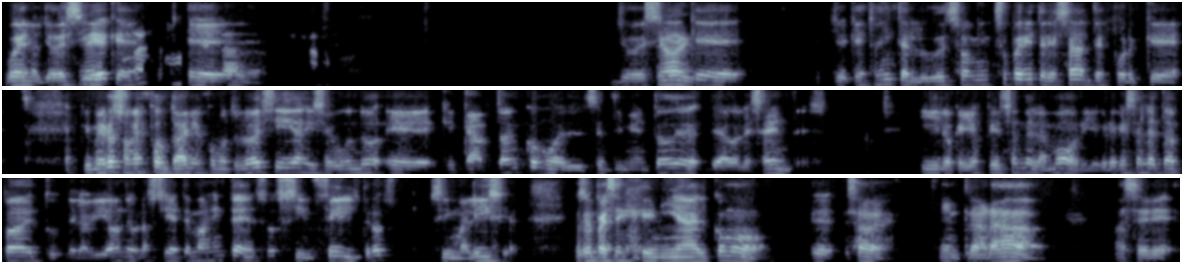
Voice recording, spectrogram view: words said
Bueno, yo Hey, decía que, eh, yo decía que que, que estos interludes son súper interesantes porque primero son espontáneos, como tú lo decías, y segundo, eh, que captan como el sentimiento de, de, adolescentes y lo que ellos piensan del amor. Y yo creo que esa es la etapa de, tu, de la vida donde uno siente más intensos, sin filtros, sin malicia. Entonces me parece genial como, eh, ¿sabes? Entrar a, hacer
